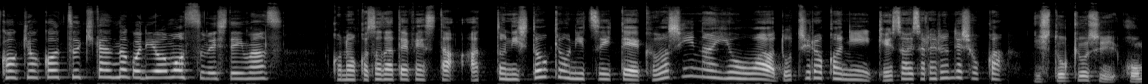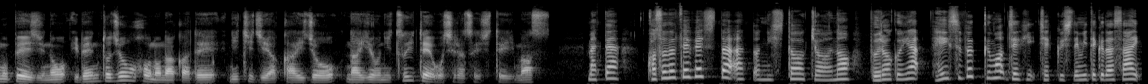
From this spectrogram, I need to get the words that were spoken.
公共交通機関のご利用もお勧めしています。この子育てフェスタ、アット西東京について、詳しい内容はどちらかに掲載されるんでしょうか？西東京市ホームページのイベント情報の中で日時や会場、内容についてお知らせしています。また、子育てフェスタアット西東京のブログやフェイスブックもぜひチェックしてみてください。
